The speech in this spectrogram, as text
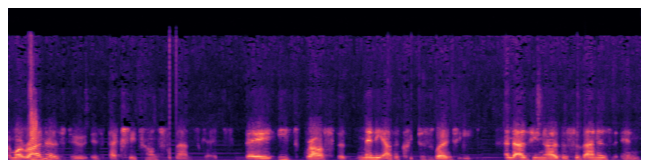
And what rhinos do is actually transform landscapes. They eat grass that many other creatures won't eat. And as you know, the savannas in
